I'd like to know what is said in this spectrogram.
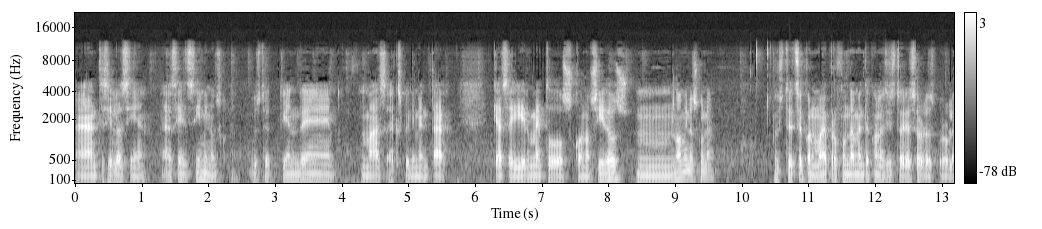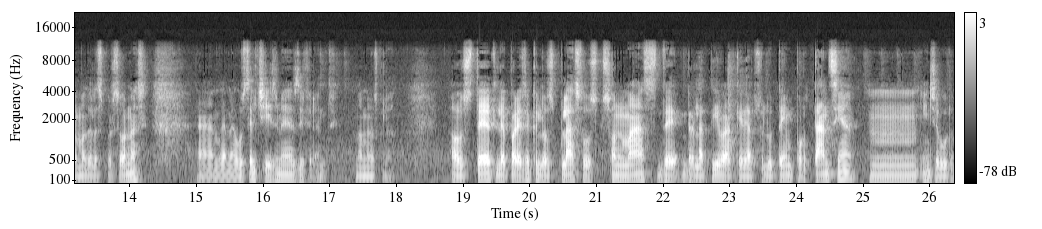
Antes sí lo hacía. Así, ah, sí, minúscula. Usted tiende más a experimentar que a seguir métodos conocidos. Mm, no minúscula. Usted se conmueve profundamente con las historias sobre los problemas de las personas. Ah, me gusta el chisme, es diferente. No minúscula. ¿A usted le parece que los plazos son más de relativa que de absoluta importancia? Mm, inseguro.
